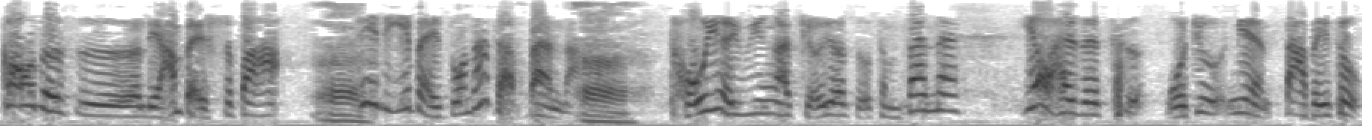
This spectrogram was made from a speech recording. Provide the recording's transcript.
高的是两百十八，嗯低的一百多，那咋办呢？啊头也晕啊，脚也走，怎么办呢？药还在吃，我就念大悲咒，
